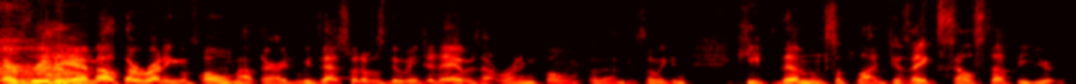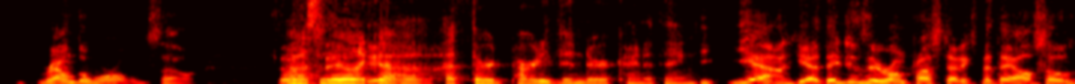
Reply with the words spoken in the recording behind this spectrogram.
Every day I'm out there running foam out there. I, we, that's what I was doing today. I was out running foam for them so we can keep them supplied because they sell stuff year, around the world. So, Oh, it's- so they're it- like it- a, a third party vendor kind of thing. yeah, yeah, they do their own prosthetics, but they also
